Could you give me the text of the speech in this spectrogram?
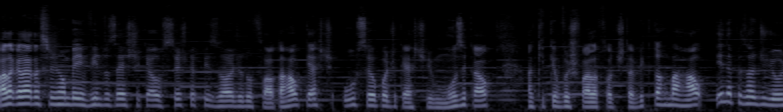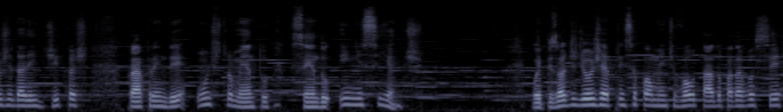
Fala galera, sejam bem-vindos a este que é o sexto episódio do Flauta Hallcast, o seu podcast musical. Aqui quem vos fala é o flautista Victor Barral e no episódio de hoje darei dicas para aprender um instrumento sendo iniciante. O episódio de hoje é principalmente voltado para você,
